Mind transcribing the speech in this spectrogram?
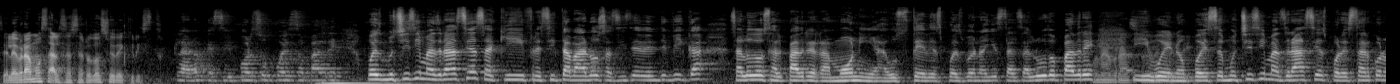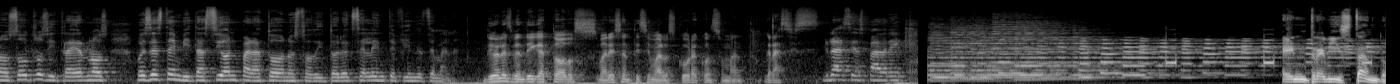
celebramos al sacerdocio de Cristo. Claro que sí, por supuesto, Padre. Pues muchísimas gracias. Aquí Fresita Varos, así se identifica. Saludos al Padre Ramón y a ustedes. Pues bueno, ahí está el saludo, Padre. Un abrazo. Y bueno, pues muchísimas gracias por estar con nosotros y traernos pues esta invitación para todo nuestro auditorio. Excelente fin de semana. Dios les bendiga a todos. María Santísima los cubra con su manto. Gracias. Gracias, Padre. Entrevistando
